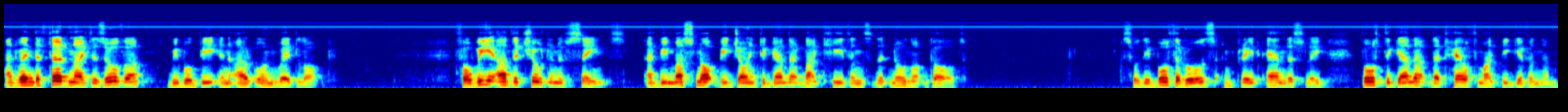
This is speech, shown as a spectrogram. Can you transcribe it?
And when the third night is over, we will be in our own wedlock. For we are the children of saints, and we must not be joined together like heathens that know not God. So they both arose and prayed earnestly, both together, that health might be given them.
